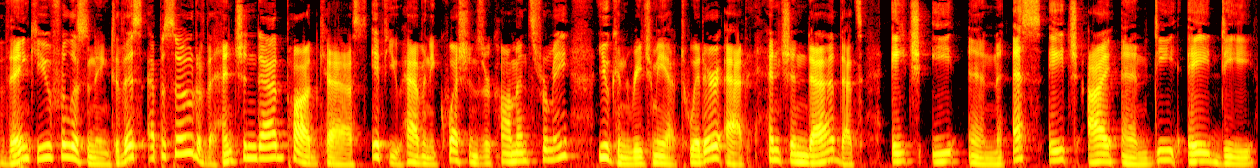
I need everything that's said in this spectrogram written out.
Thank you for listening to this episode of the Henshin Dad podcast. If you have any questions or comments for me, you can reach me at Twitter at Henshin Dad. That's H E N S H I N D A D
